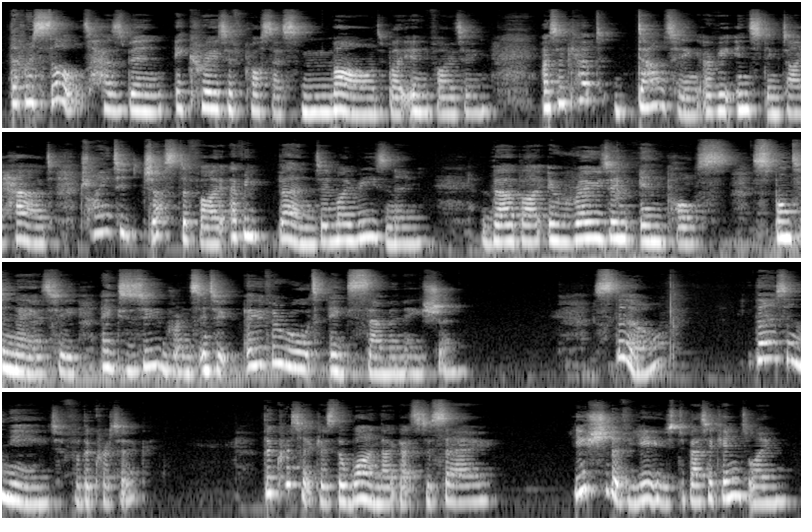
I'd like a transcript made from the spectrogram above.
The result has been a creative process marred by infighting, as I kept doubting every instinct I had, trying to justify every bend in my reasoning, thereby eroding impulse spontaneity, exuberance into overwrought examination. Still, there's a need for the critic. The critic is the one that gets to say, You should have used better kindling.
